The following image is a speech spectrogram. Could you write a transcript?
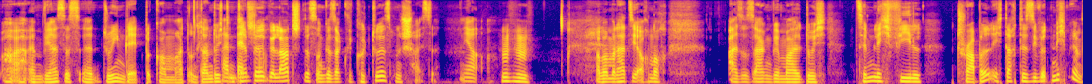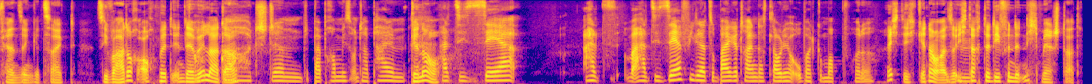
ah, ähm, wie heißt es, äh, Dream Date bekommen hat und dann durch Beim den Bachelor. Tempel gelatscht ist und gesagt, hat, Kultur ist eine Scheiße. Ja. Mhm. Aber man hat sie auch noch, also sagen wir mal, durch ziemlich viel Trouble. Ich dachte, sie wird nicht mehr im Fernsehen gezeigt. Sie war doch auch mit in der Villa oh da. Gott, stimmt. Bei Promis unter Palmen. Genau. hat sie sehr hat, hat sie sehr viel dazu beigetragen, dass Claudia Obert gemobbt wurde. Richtig, genau. Also ich dachte, die findet nicht mehr statt.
